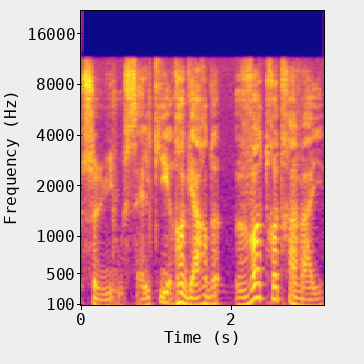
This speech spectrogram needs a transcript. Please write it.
celui ou celle qui regarde votre travail.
